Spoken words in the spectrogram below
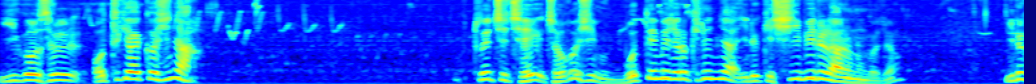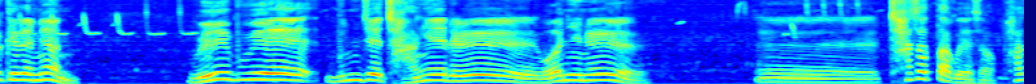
이것을 어떻게 할 것이냐? 도대체 제, 저것이 뭐 때문에 저렇게 됐냐? 이렇게 시비를 나누는 거죠. 이렇게 되면 외부의 문제 장애를 원인을 에, 찾았다고 해서 파,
